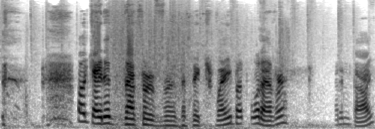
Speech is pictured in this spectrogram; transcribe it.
okay, I did that sort of uh, the bitch way, but whatever. I didn't die.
